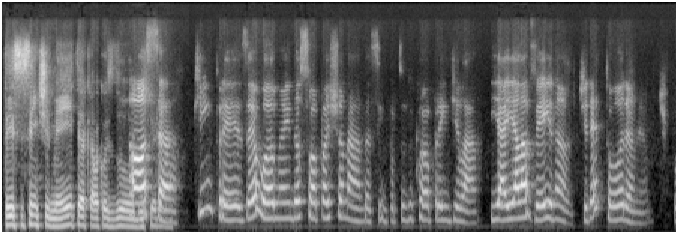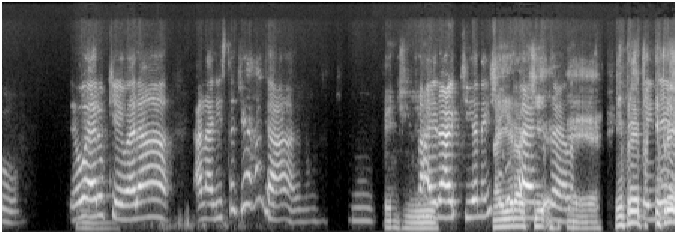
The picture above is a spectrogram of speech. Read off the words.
ter esse sentimento e aquela coisa do. Nossa, do que empresa! Eu amo, eu ainda sou apaixonada, assim, por tudo que eu aprendi lá. E aí ela veio, não, diretora, meu, tipo. Eu era o quê? Eu era analista de RH. Eu não Entendi. Na hierarquia nem chega hierarquia, perto dela. É. Empre, empre,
